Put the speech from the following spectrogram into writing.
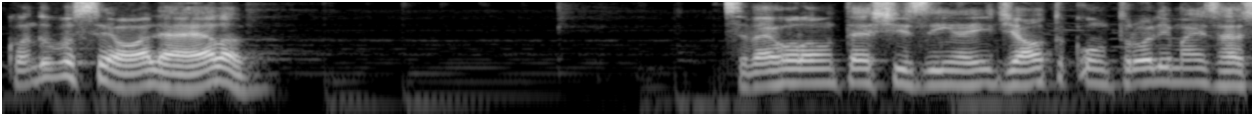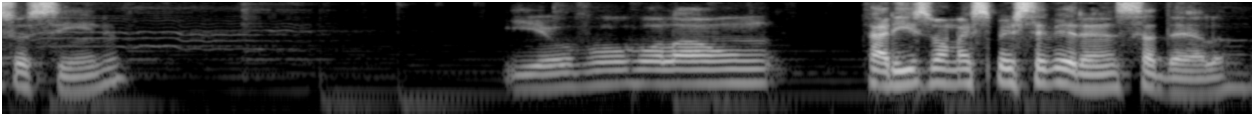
Quando você olha ela, você vai rolar um testezinho aí de autocontrole mais raciocínio. E eu vou rolar um carisma mais perseverança dela.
